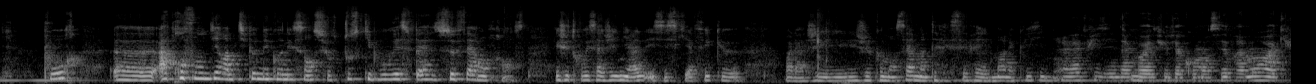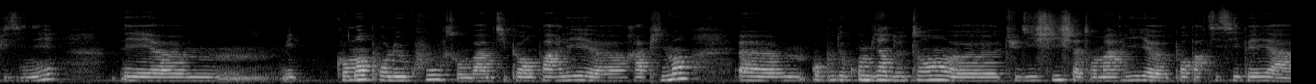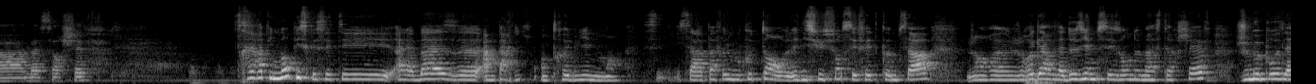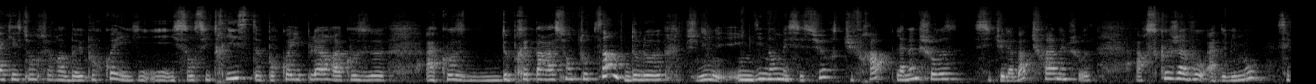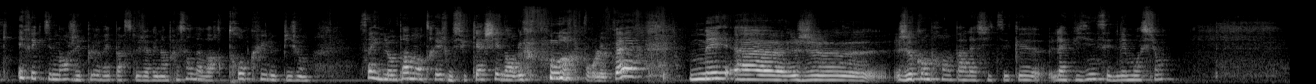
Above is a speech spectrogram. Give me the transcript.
pour euh, approfondir un petit peu mes connaissances sur tout ce qui pouvait se faire en France. Et j'ai trouvé ça génial et c'est ce qui a fait que voilà, j'ai commencé à m'intéresser réellement à la cuisine. À la cuisine, d'accord. Et tu as commencé vraiment à cuisiner. Et euh, mais comment pour le coup, parce qu'on va un petit peu en parler euh, rapidement, au bout de combien de temps tu dis chiche à ton mari pour participer à Masterchef? Très rapidement puisque c'était à la base euh, un pari entre lui et moi. Ça n'a pas fallu beaucoup de temps. La discussion s'est faite comme ça. Genre, euh, je regarde la deuxième saison de Masterchef, je me pose la question sur euh, ben, pourquoi ils, sont si tristes, pourquoi ils pleurent à cause de, à cause de préparation toute simple. De je dis, il me dit non, mais c'est sûr, tu feras la même chose. Si tu es là-bas, tu feras la même chose. Alors, ce que j'avoue à demi-mot, c'est qu'effectivement, j'ai pleuré parce que j'avais l'impression d'avoir trop cuit le pigeon. Ça, ils ne l'ont pas montré. Je me suis cachée dans le four pour le faire. Mais euh, je, je, comprends par la suite. C'est que la cuisine, c'est de l'émotion.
